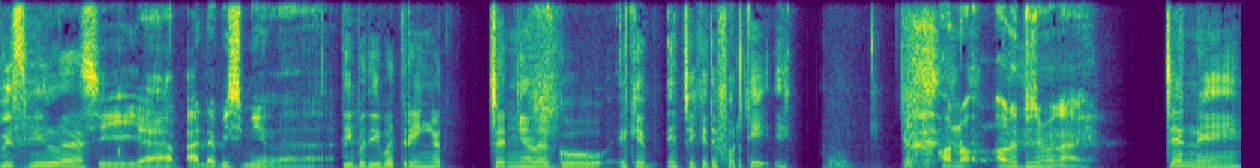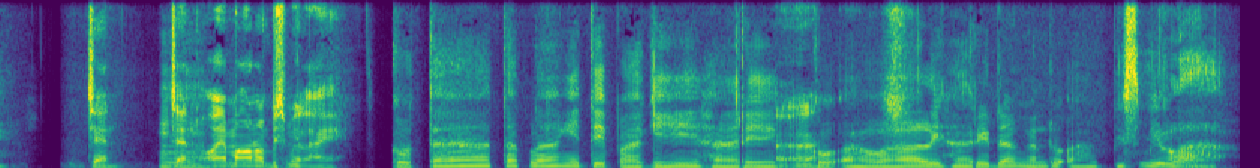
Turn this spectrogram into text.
bismillah. Siap, ada bismillah. Tiba-tiba teringat cennya lagu EK EJKT48. Ono ono bismillah. Cene. Cen, Cen, oh emang ono bismillah. Ku tatap langit di pagi hari. Heeh. Ku awali hari dengan doa. Bismillah.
